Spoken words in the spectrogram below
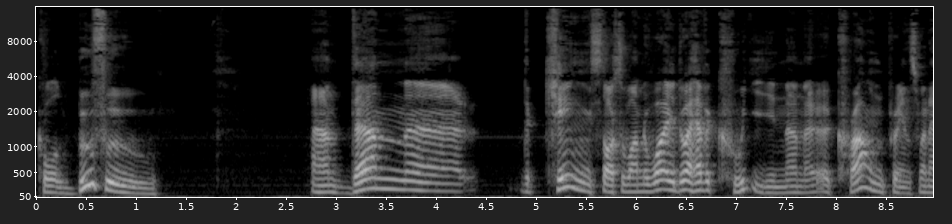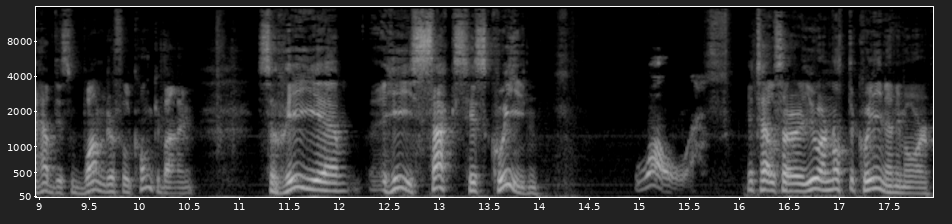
called Bufu, and then. Uh, the king starts to wonder why do I have a queen and a crown prince when I have this wonderful concubine? So he uh, he sacks his queen. Whoa. He tells her, "You are not the queen anymore."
